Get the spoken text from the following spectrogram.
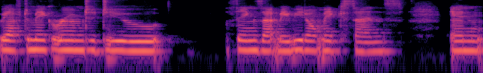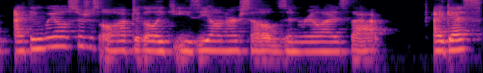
we have to make room to do things that maybe don't make sense and I think we also just all have to go like easy on ourselves and realize that I guess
